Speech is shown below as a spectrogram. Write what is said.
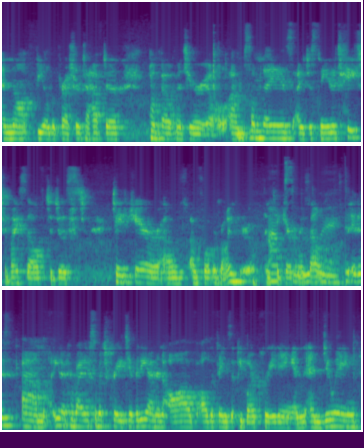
and not feel the pressure to have to pump out material. Um, mm-hmm. Some days I just need a day to myself to just take care of, of what we're going through and Absolutely. take care of myself. It is, um, you know, providing so much creativity. I'm in awe of all the things that people are creating and, and doing,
